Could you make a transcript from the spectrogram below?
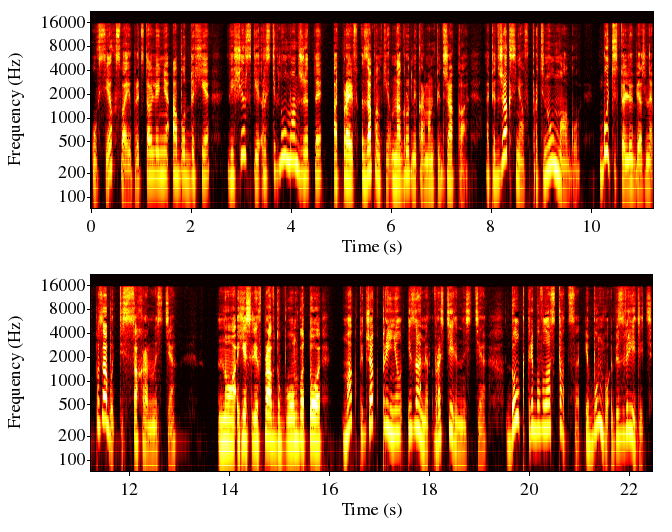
У всех свои представления об отдыхе. Вещерский расстегнул манжеты, отправив запонки в нагрудный карман пиджака, а пиджак, сняв, протянул магу. «Будьте столь любезны, позаботьтесь о сохранности». Но если вправду бомба, то... Маг пиджак принял и замер в растерянности. Долг требовал остаться и бомбу обезвредить.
